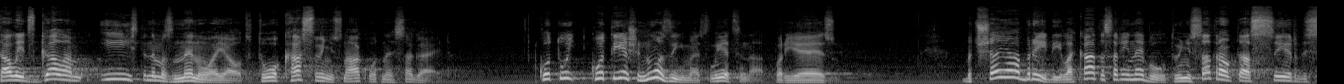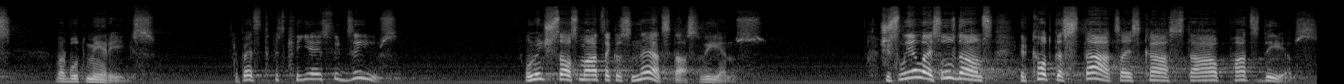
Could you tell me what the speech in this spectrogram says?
tā līdz galam īsti nemaz nenojauta to, kas viņus nākotnē sagaida. Ko, to, ko tieši nozīmēs liecināt par Jēzu? Bet šajā brīdī, lai kā tas arī nebūtu, viņu satrauktās sirdis var būt mierīgas. Kāpēc? Tāpēc, ka Jēzus ir dzīvs. Un viņš savus mācekļus neatstās vienus. Šis lielais uzdevums ir kaut kas tāds, aiz kā stāv pats Dievs.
